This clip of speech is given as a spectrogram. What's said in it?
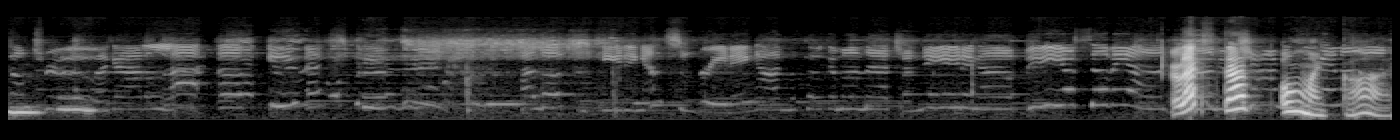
Mm-hmm. Let's that. Oh my god.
